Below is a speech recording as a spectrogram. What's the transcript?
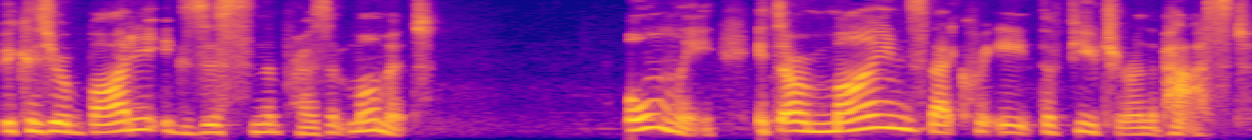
Because your body exists in the present moment only. It's our minds that create the future and the past.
